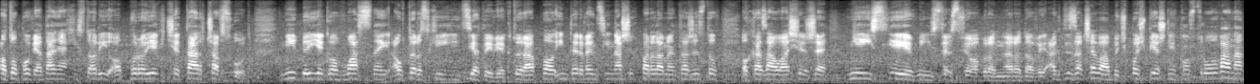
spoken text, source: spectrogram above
od opowiadania historii o projekcie Tarcza Wschód. Niby jego własnej autorskiej inicjatywie, która po interwencji naszych parlamentarzystów okazała się, że nie istnieje w Ministerstwie Obrony Narodowej, a gdy zaczęła być pośpiesznie konstruowana,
